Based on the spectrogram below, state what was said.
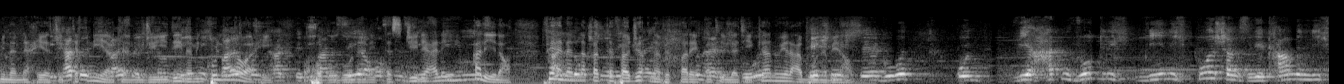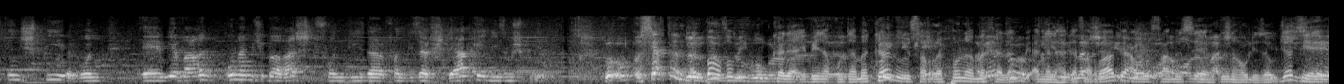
من الناحية التقنية كانوا جيدين من كل نواحي وحظوظ يحصلون للتسجيل عليهم قليلا. فعلا لقد تفاجأنا بالطريقة التي كانوا يلعبون بها. wir hatten wirklich wenig Torchancen, wir kamen nicht ins Spiel. Und äh, wir waren unheimlich überrascht von dieser, von dieser Stärke in diesem Spiel. البعض منهم كلاعبين قدامى كانوا يصرحون مثلا بأن الهدف الرابع والخامس سيهدونه لزوجاتهم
